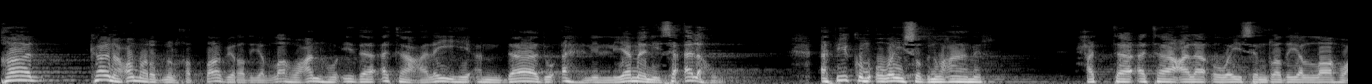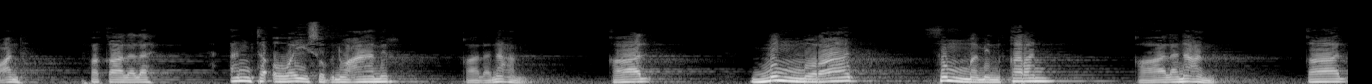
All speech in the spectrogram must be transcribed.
قال كان عمر بن الخطاب رضي الله عنه إذا أتى عليه أمداد أهل اليمن سألهم أفيكم أويس بن عامر؟ حتى أتى على أويس رضي الله عنه فقال له أنت أويس بن عامر؟ قال نعم. قال من مراد ثم من قرن؟ قال نعم. قال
